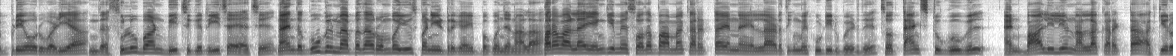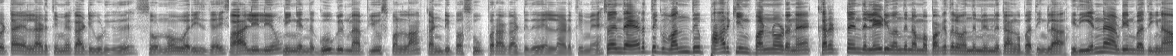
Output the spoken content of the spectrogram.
எப்படியோ ஒரு வழியா இந்த சுலுபான் பீச்சுக்கு ரீச் ஆயாச்சு. நான் இந்த கூகுள் மேப்பை தான் ரொம்ப யூஸ் பண்ணிட்டு இருக்கேன் இப்போ கொஞ்ச நாளா. பரவாயில்ல எங்கேயுமே சொதப்பாம கரெக்டா என்ன எல்லா இடத்துக்குமே கூட்டிட்டு போயிடுது. So thanks to Google and பாலிலையும் நல்லா கரெக்டா அக்யூரேட்டா எல்லா இடத்தையுமே காட்டி கொடுக்குது. ஸோ நோ வரிஸ் கைஸ் பாலிலையும் நீங்க இந்த கூகுள் மேப் யூஸ் பண்ணலாம். கண்டிப்பா சூப்பரா காட்டுது எல்லா இடத்தையுமே. ஸோ இந்த இடத்துக்கு வந்து பார்க்கிங் பண்ண உடனே கரெக்டா இந்த லேடி வந்து நம்ம பக்கத்துல வந்து நின்றுட்டாங்க பாத்தீங்களா? இது என்ன அப்படின்னு பாத்தீங்கன்னா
